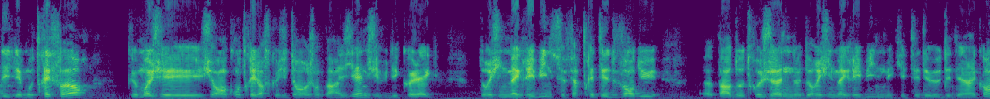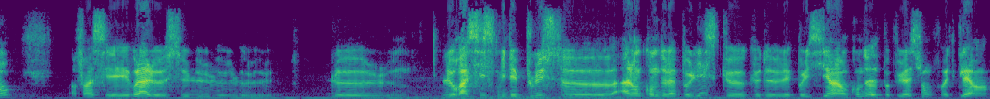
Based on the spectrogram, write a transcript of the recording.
Des, des mots très forts que moi j'ai rencontrés lorsque j'étais en région parisienne. J'ai vu des collègues d'origine maghrébine se faire traiter de vendus euh, par d'autres jeunes d'origine maghrébine, mais qui étaient eux des délinquants. Enfin, c'est voilà le, le, le, racisme, il est plus euh, à l'encontre de la police que, que de, policiers à l'encontre de la population. Faut être clair. Hein.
